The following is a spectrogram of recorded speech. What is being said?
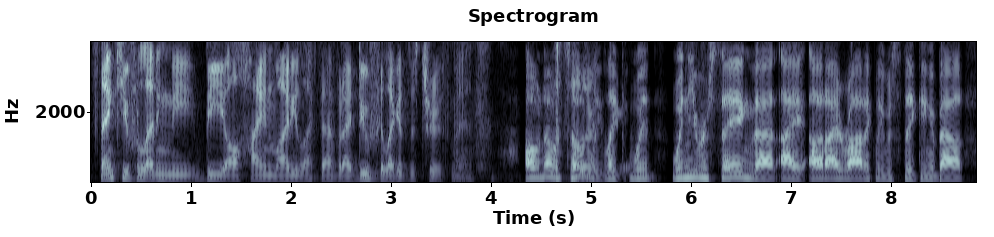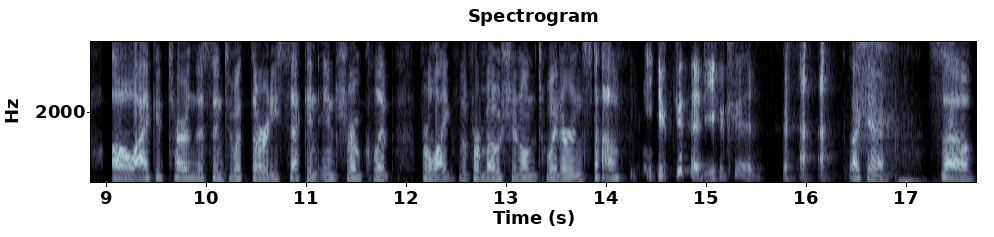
thank you for letting me be all high and mighty like that, but I do feel like it's the truth, man. oh no That's all there totally like when when you were saying that i unironically was thinking about oh i could turn this into a 30 second intro clip for like the promotion on twitter and stuff You could, you could. Okay, so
